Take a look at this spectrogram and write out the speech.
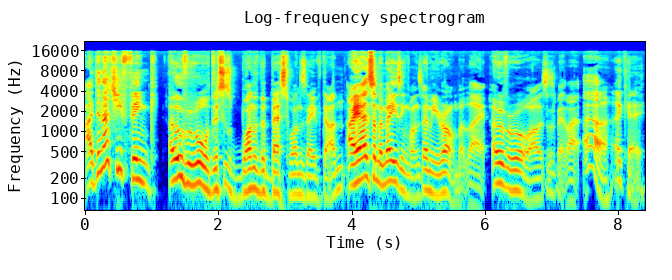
I didn't actually think overall this is one of the best ones they've done. I had some amazing ones, don't be wrong, but like overall, I was just a bit like, ah, okay,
